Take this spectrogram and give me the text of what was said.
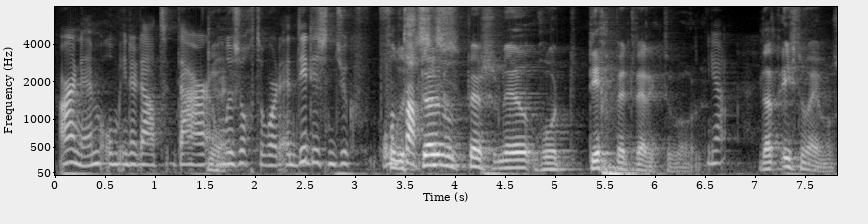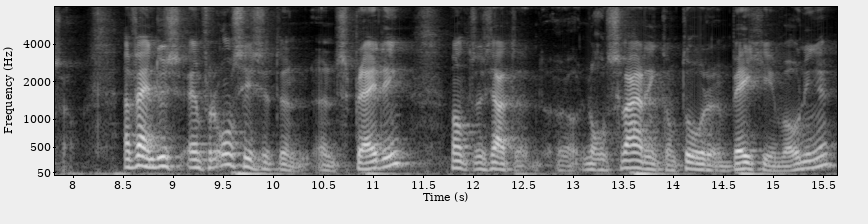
Arnhem om inderdaad daar Nee. onderzocht te worden. En dit is natuurlijk fantastisch. Ondersteunend personeel hoort dicht bij het werk te wonen. Ja, Dat is nou eenmaal zo. Enfin, dus, en voor ons is het een, een spreiding. Want we zaten eh, nogal zwaar in kantoren, een beetje in woningen.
